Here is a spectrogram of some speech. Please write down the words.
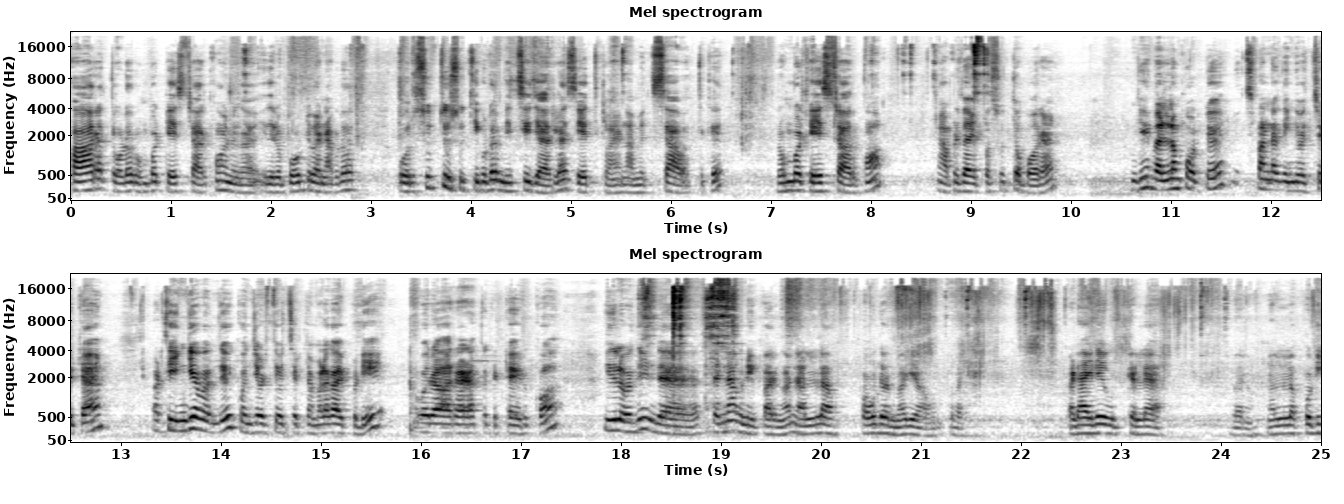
காரத்தோட ரொம்ப டேஸ்ட்டாக இருக்கும். எனக்கு இதில் போட்டு வேணால் கூட ஒரு சுற்றி சுற்றி கூட மிக்ஸி ஜாரில் சேர்த்துக்கலாம். ஏன்னா மிக்ஸ் ஆகிறதுக்கு ரொம்ப டேஸ்ட்டாக இருக்கும். அப்படி தான் இப்போ சுற்ற போகிறேன் இங்கே வெல்லம் போட்டு மிக்ஸ் பண்ணது இங்கே வச்சுட்டேன். அடுத்து இங்கே வந்து கொஞ்சம் எடுத்து வச்சுருக்கேன் மிளகாய் பொடி ஒரு அரை அழகு கிட்டே இருக்கும். இதில் வந்து இந்த சென்னாகுனி பாருங்கள் நல்லா பவுடர் மாதிரி ஆகும் இப்போ கடாயிலே விட்டல வரும் நல்லா பொடி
